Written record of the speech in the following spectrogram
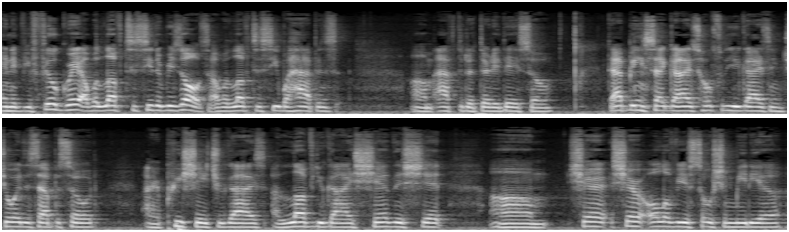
And if you feel great, I would love to see the results. I would love to see what happens um, after the 30 days. So, that being said, guys, hopefully you guys enjoyed this episode. I appreciate you guys. I love you guys. Share this shit. Um, share share it all over your social media.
